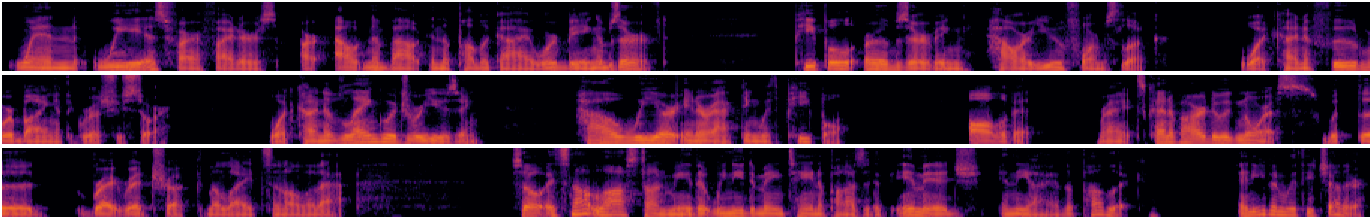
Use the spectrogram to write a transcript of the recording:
when we as firefighters are out and about in the public eye, we're being observed. People are observing how our uniforms look, what kind of food we're buying at the grocery store, what kind of language we're using, how we are interacting with people. All of it, right? It's kind of hard to ignore us with the bright red truck and the lights and all of that. So it's not lost on me that we need to maintain a positive image in the eye of the public and even with each other.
